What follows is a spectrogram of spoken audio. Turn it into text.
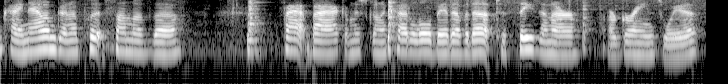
Okay, now I'm going to put some of the fat back. I'm just going to cut a little bit of it up to season our, our greens with.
